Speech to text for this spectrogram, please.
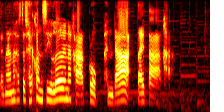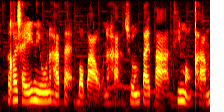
จากนั้นนะคะจะใช้คอนซีลเลอร์นะคะ กลบแพนด้าใต้ตาค่ะค่อยๆใช้นิ้วนะคะ แตะเบาๆนะคะ ช่วงใต้ตาที่หมองคล้ำ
